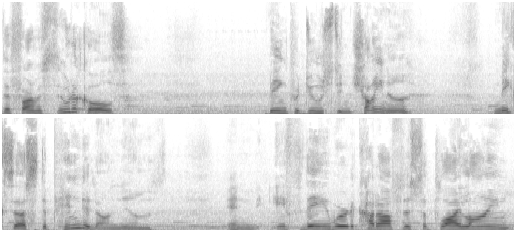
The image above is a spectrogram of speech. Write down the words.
the pharmaceuticals being produced in China makes us dependent on them. And if they were to cut off the supply line,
